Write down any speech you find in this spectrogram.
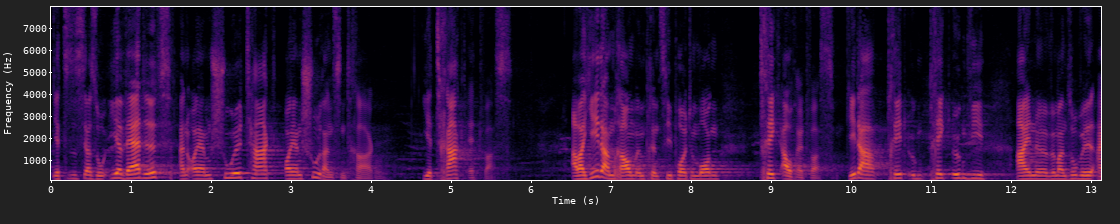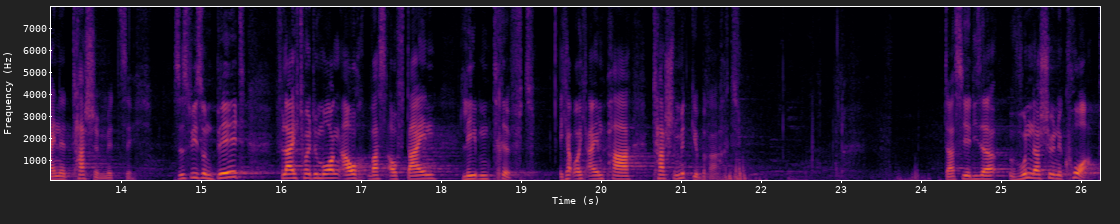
jetzt ist es ja so, ihr werdet an eurem Schultag euren Schulranzen tragen. Ihr tragt etwas. Aber jeder im Raum im Prinzip heute Morgen trägt auch etwas. Jeder trägt, trägt irgendwie eine, wenn man so will, eine Tasche mit sich. Es ist wie so ein Bild, vielleicht heute Morgen auch, was auf dein Leben trifft. Ich habe euch ein paar Taschen mitgebracht. Das hier, dieser wunderschöne Korb,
